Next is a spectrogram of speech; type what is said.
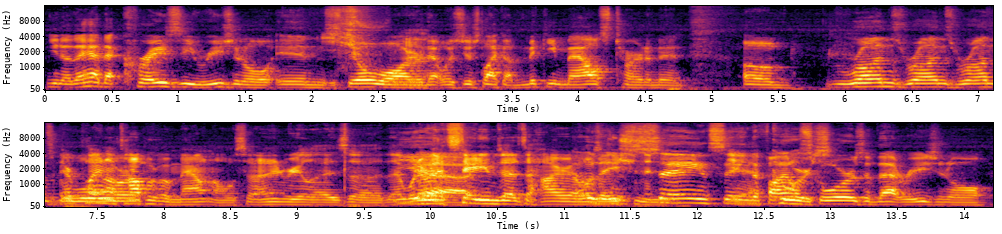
you know, they had that crazy regional in Stillwater Yeah. that was just like a Mickey Mouse tournament of runs, runs, runs. They're galore. playing on top of a mountain all of a sudden. I didn't realize uh, that whatever that stadium's at is a higher was elevation. insane seeing yeah, the final scores of that regional.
